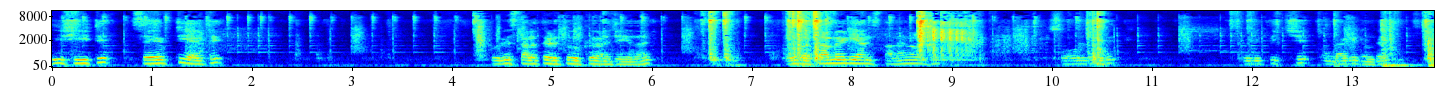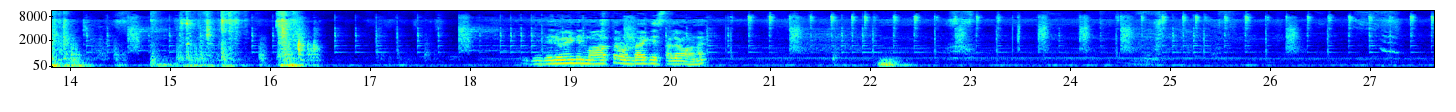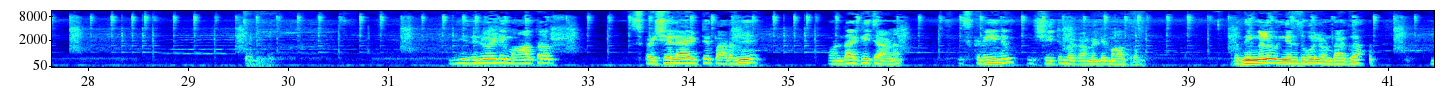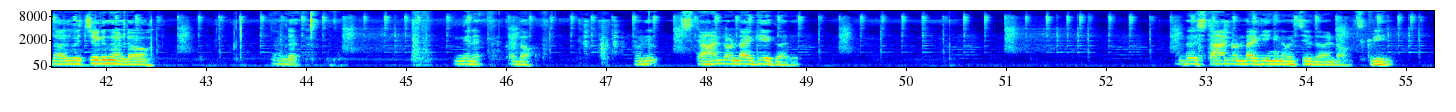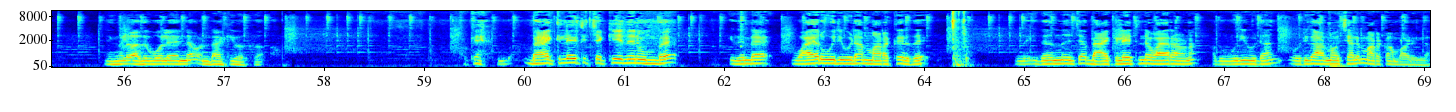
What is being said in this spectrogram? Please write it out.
ഈ ഷീറ്റ് സേഫ്റ്റി ആയിട്ട് ഒരു സ്ഥലത്ത് എടുത്തു വെക്കുകയാണ് ചെയ്യുന്നത്. ഇത് വെക്കാൻ വേണ്ടി ഞാൻ സ്ഥലങ്ങളൊക്കെ സോൾവ് ചെയ്ത് പിടിപ്പിച്ച് ഉണ്ടാക്കിയിട്ടുണ്ട്. ഇതിനു വേണ്ടി മാത്രം ഉണ്ടാക്കിയ സ്ഥലമാണ്. ഇത് ഇതിനു വേണ്ടി മാത്രം സ്പെഷ്യലായിട്ട് പറഞ്ഞ് ഉണ്ടാക്കിയിട്ടാണ് സ്ക്രീനും ഷീറ്റും വെക്കാൻ വേണ്ടി മാത്രം. അപ്പം നിങ്ങളും ഇങ്ങനെ ഇതുപോലെ ഉണ്ടാക്കുക. ഇതാ അത് വെച്ചേക്കുന്നത് കണ്ടോ? അതിന്റെ ഇങ്ങനെ കണ്ടോ? ഒരു സ്റ്റാൻഡ് ഉണ്ടാക്കിയേക്കുക അത് സ്റ്റാൻഡ് ഉണ്ടാക്കി ഇങ്ങനെ വെച്ചേക്കുക കണ്ടോ? സ്ക്രീൻ നിങ്ങൾ അതുപോലെ തന്നെ ഉണ്ടാക്കി വെക്കുക. ഓക്കെ ബാക്ക് ലൈറ്റ് ചെക്ക് ചെയ്യുന്നതിന് മുമ്പ് ഇതിന്റെ വയർ ഊരി വിടാൻ മറക്കരുത്. ഇത് ഇതെന്ന് വെച്ചാൽ ബാക്ക് ലൈറ്റിന്റെ വയറാണ് അത് ഊരി വിടാൻ ഒരു കാരണവശാലും മറക്കാൻ പാടില്ല.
